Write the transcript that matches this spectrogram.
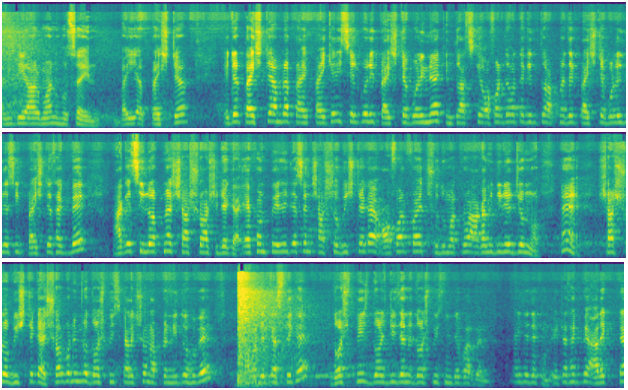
এম ডি আরমান হোসেন ভাইয়া প্রাইসটা এটার প্রাইসটা আমরা প্রায় পাইকারি সেল করি প্রাইসটা বলি না, কিন্তু আজকে অফার দেওয়াতে কিন্তু আপনাদের প্রাইসটা বলে দিয়েছি। প্রাইসটা থাকবে আগে ছিল আপনার সাতশো আশি টাকা, এখন পেয়ে যেতেছেন সাতশো বিশ টাকায়। অফার প্রাইস শুধুমাত্র আগামী দিনের জন্য। হ্যাঁ সাতশো বিশ টাকায়। সর্বনিম্ন দশ পিস কালেকশন আপনার নিতে হবে আমাদের কাছ থেকে। দশ পিস দশ ডিজাইনে দশ পিস নিতে পারবেন। এই যে দেখুন, এটা থাকবে আরেকটা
